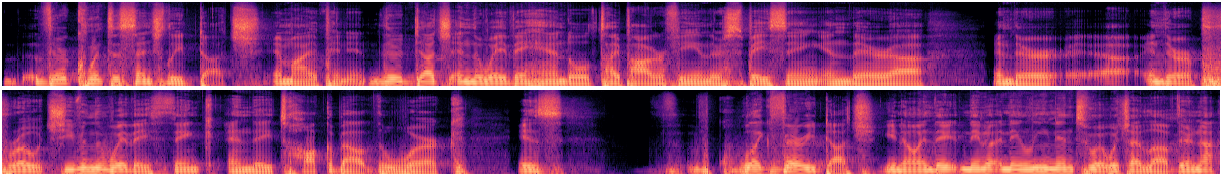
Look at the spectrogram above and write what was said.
they're quintessentially Dutch, in my opinion. They're Dutch in the way they handle typography and their spacing and their uh, and their uh, in their approach, even the way they think and they talk about the work is like very Dutch, you know, and they, they know, and they lean into it, which I love. They're not,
